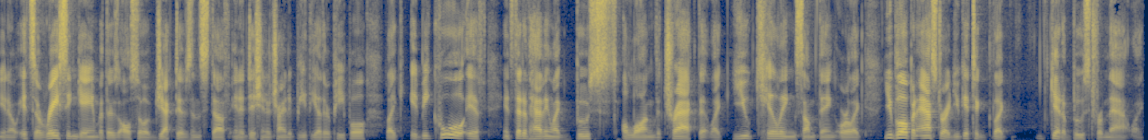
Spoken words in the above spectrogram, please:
you know it's a racing game but there's also objectives and stuff in addition to trying to beat the other people like it'd be cool if instead of having like boosts along the track that like you killing something or like you blow up an asteroid you get to like get a boost from that like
